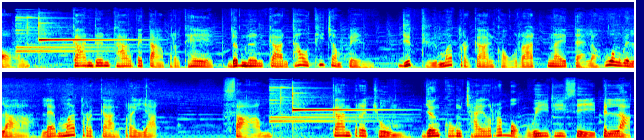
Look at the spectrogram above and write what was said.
2. การเดินทางไปต่างประเทศดำเนินการเท่าที่จำเป็น ยึดถือมาตรการของรัฐในแต่ละห่วงเวลาและมาตรการประหยัด 3. การประชุมยังคงใช้ระบบ VTC เป็นหลัก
